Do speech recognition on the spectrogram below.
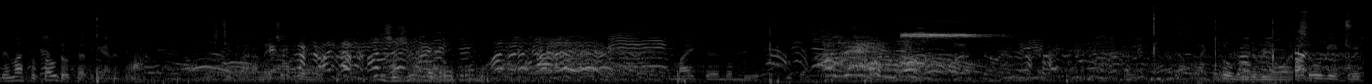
De master Toto zetten kennen, vind ik. Er zit bijna niks op. Mike uh, Domduur. Stop niet op jongen. Dat doe ik terug.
